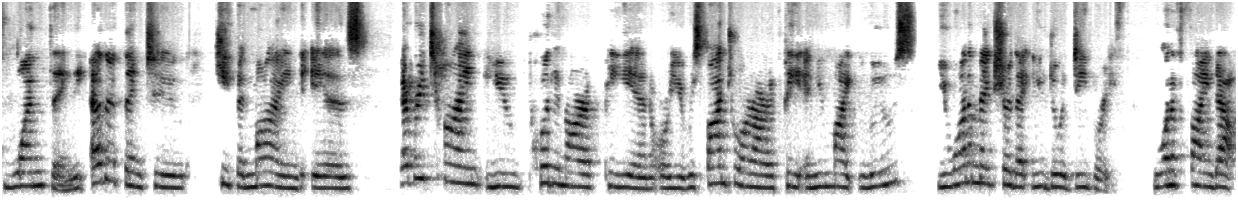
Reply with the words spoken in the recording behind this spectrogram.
one thing. The other thing to keep in mind is every time you put an RFP in or you respond to an RFP and you might lose, you want to make sure that you do a debrief. You want to find out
